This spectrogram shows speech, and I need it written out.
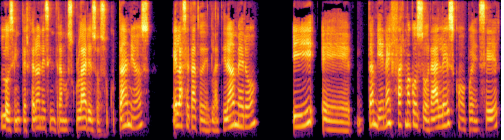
los interferones intramusculares o subcutáneos, el acetato de glatirámero, y eh, también hay fármacos orales como pueden ser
